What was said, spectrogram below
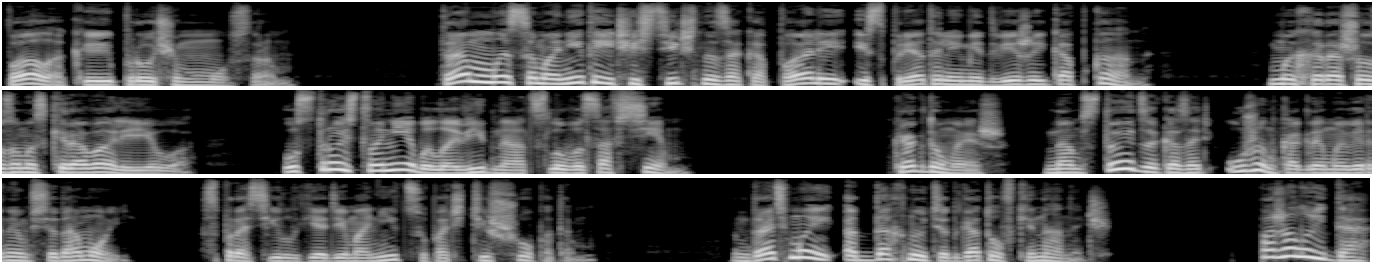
палок и прочим мусором. Там мы с Аманитой частично закопали и спрятали медвежий капкан. Мы хорошо замаскировали его. Устройства не было видно от слова совсем. «Как думаешь, нам стоит заказать ужин, когда мы вернемся домой?» — спросил я демоницу почти шепотом. «Дать Мэй отдохнуть от готовки на ночь?» «Пожалуй, да»,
